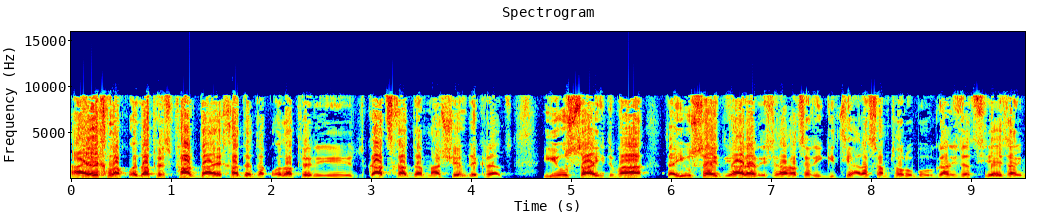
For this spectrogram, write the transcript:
ეხლა ყველაფერს ფარ დაეხადა და ყველაფერი გაცხადა მას შემდეგ რაც USAID-მა და USAID-ი არ არის რაღაცა რიგით ერთი არასამთავრობო ორგანიზაცია, ეს არის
